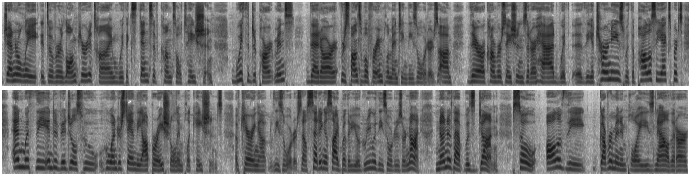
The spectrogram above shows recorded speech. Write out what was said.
Generally, it's over a long period of time with extensive consultation with the departments that are responsible for implementing these orders. Um, there are conversations that are had with uh, the attorneys, with the policy experts, and with the individuals who, who understand the operational implications of carrying out these orders. Now, setting aside whether you agree with these orders or not, none of that was done. So, all of the government employees now that are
